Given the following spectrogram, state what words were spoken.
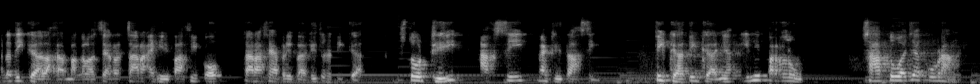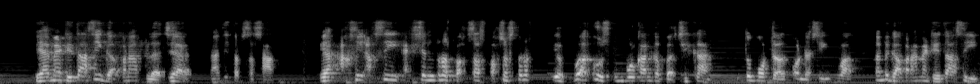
ada tiga lah gampang. Kalau cara cara ehipasiko cara saya pribadi itu ada tiga. Studi aksi meditasi. Tiga tiganya ini perlu. Satu aja kurang. Ya meditasi nggak pernah belajar nanti tersesat. Ya aksi-aksi action terus baksos baksos terus ya bagus kumpulkan kebajikan. Itu modal fondasi kuat. Tapi nggak pernah meditasi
